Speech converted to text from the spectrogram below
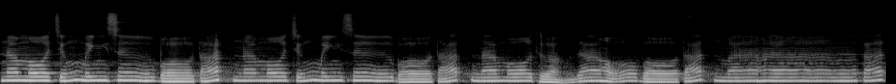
Nam mô chứng minh sư Bồ Tát, Nam mô chứng minh sư Bồ Tát, Nam mô thưởng gia hộ Bồ Tát Ma Ha Tát.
